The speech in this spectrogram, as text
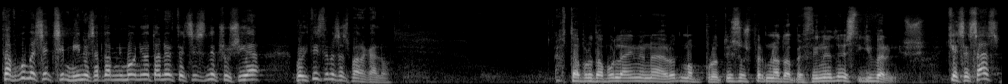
Θα βγούμε σε 6 μήνες από τα μνημόνια όταν έρθετε εσείς στην εξουσία. Βοηθήστε με, σας παρακαλώ. Αυτά πρώτα απ' όλα είναι ένα ερώτημα που πρωτίστως πρέπει να το απευθύνετε στην κυβέρνηση. Και σε εσάς,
